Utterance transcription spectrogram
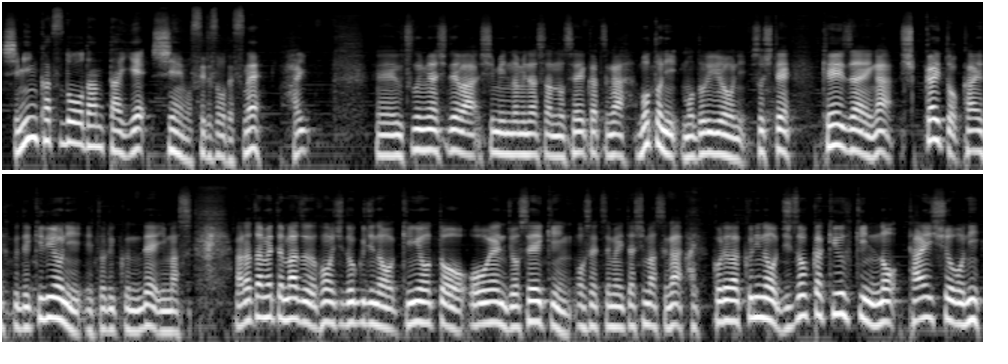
市民活動団体へ支援をするそうですね。はい、えー宇都宮市では市民の皆さんの生活が元に戻るようにそして経済がしっかりと回復できるようにえー取り組んでいます。改めてまず本市独自の企業等応援助成金を説明いたしますが、はい。これは国の持続化給付金の対象に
